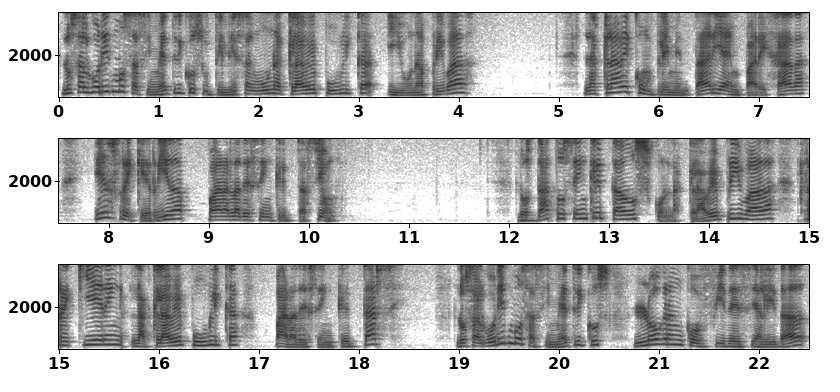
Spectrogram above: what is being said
Los algoritmos asimétricos utilizan una clave pública y una privada. La clave complementaria emparejada es requerida para la desencriptación los datos encriptados con la clave privada requieren la clave pública para desencriptarse. Los algoritmos asimétricos logran confidencialidad,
